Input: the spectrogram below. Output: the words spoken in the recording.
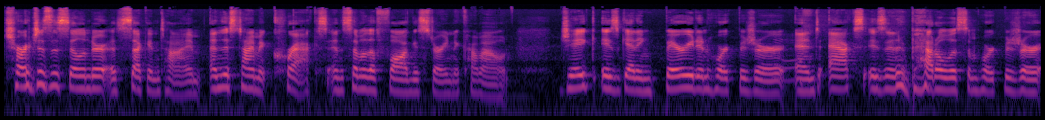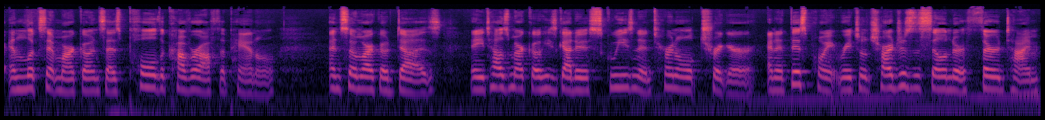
charges the cylinder a second time, and this time it cracks, and some of the fog is starting to come out. Jake is getting buried in Hork-Bajir, and Ax is in a battle with some Hork-Bajir and looks at Marco and says, Pull the cover off the panel. And so Marco does. And he tells Marco he's got to squeeze an internal trigger. And at this point, Rachel charges the cylinder a third time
